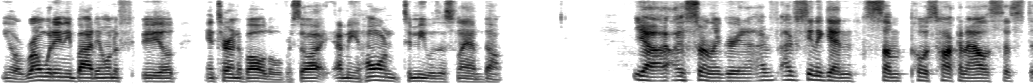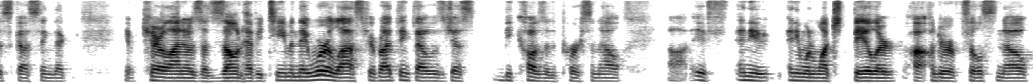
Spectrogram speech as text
you know, run with anybody on the field and turn the ball over. So I, I mean, Horn to me was a slam dunk. Yeah, I certainly agree. And I've I've seen again some post hoc analysis discussing that you know Carolina is a zone heavy team, and they were last year, but I think that was just because of the personnel. Uh, if any anyone watched Baylor uh, under Phil Snow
